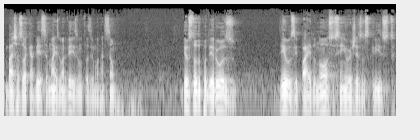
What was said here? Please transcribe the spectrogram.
Abaixa a sua cabeça mais uma vez, vamos fazer uma oração. Deus Todo-Poderoso, Deus e Pai do nosso Senhor Jesus Cristo,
